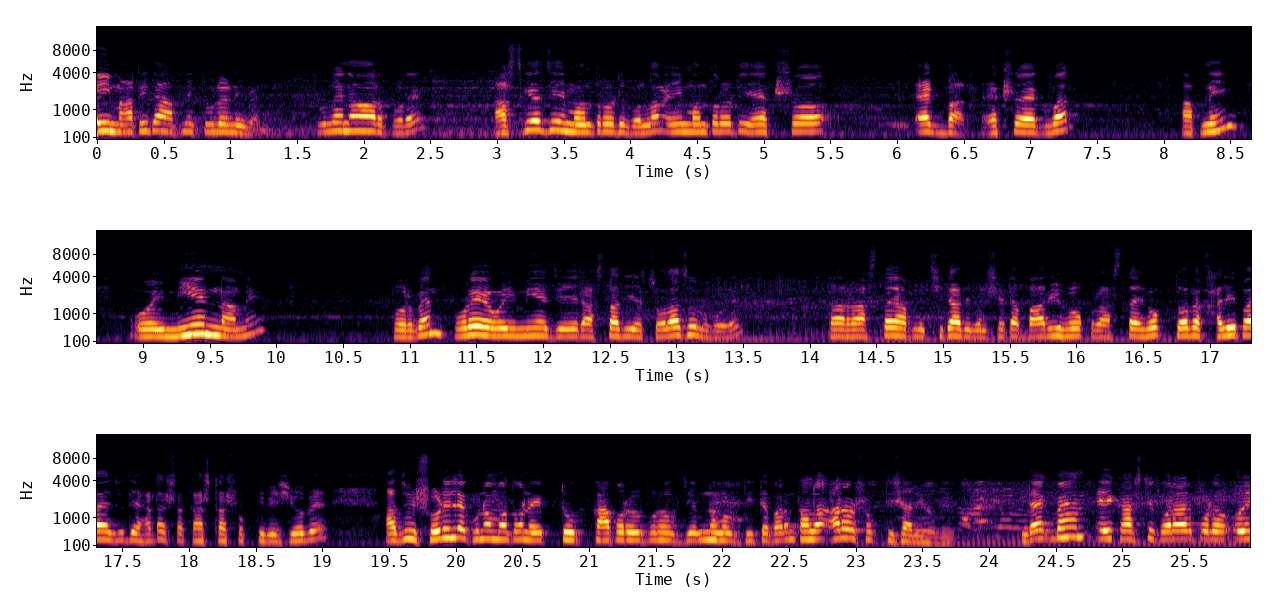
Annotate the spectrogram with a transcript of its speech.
এই মাটিটা আপনি তুলে নেবেন। তুলে নেওয়ার পরে আজকে যে মন্ত্রটি বললাম, এই মন্ত্রটি একশো একবার একশো একবার আপনি ওই মেয়ের নামে পড়বেন পরে ওই মেয়ে যে রাস্তা দিয়ে চলাচল করে তার রাস্তায় আপনি ছিটা দেবেন, সেটা বাড়ি হোক, রাস্তায় হোক, তবে খালি পায়ে যদি হাঁটার কাজটা শক্তি বেশি হবে। আর যদি শরীরে কোনো মতন একটু কাপড়ের উপর হোক, যেমনি হোক দিতে পারেন, তাহলে আরও শক্তিশালী হবে। দেখবেন, এই কাজটি করার পরে ওই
